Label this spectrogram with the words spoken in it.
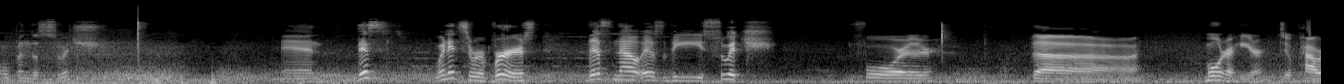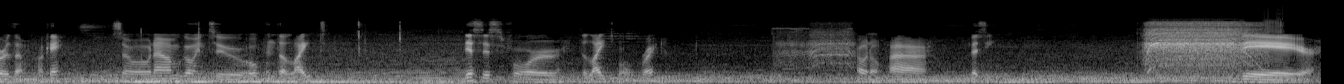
open the switch. And this, when it's reversed, this now is the switch for the motor here to power them, okay? So now I'm going to open the light. This is for the light bulb, right? Oh no, uh, let's see. There.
